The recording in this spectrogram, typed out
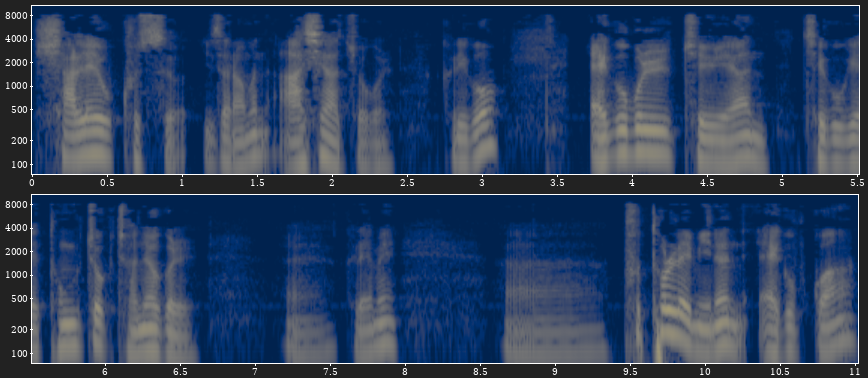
셀레우쿠스 이 사람은 아시아 쪽을 그리고 애굽을 제외한 제국의 동쪽 전역을 에, 그다음에 어, 프톨레미는 애굽과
